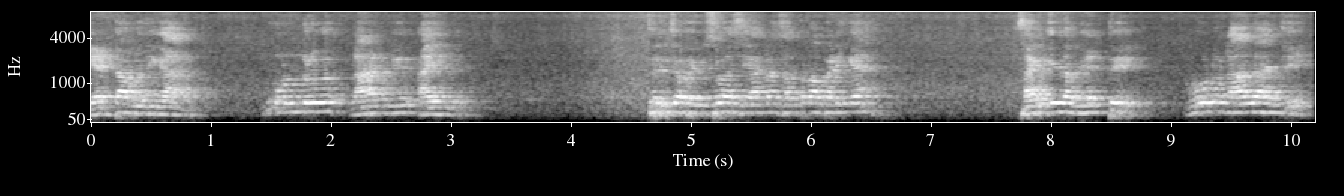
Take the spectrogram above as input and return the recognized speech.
எட்டாம் அதிகாரம் மூன்று நான்கு ஐந்து. திருச்சபை விசுவாசி யாரா சத்தமா படிங்க? சங்கீதம் எட்டு மூணு நாலு அஞ்சு.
